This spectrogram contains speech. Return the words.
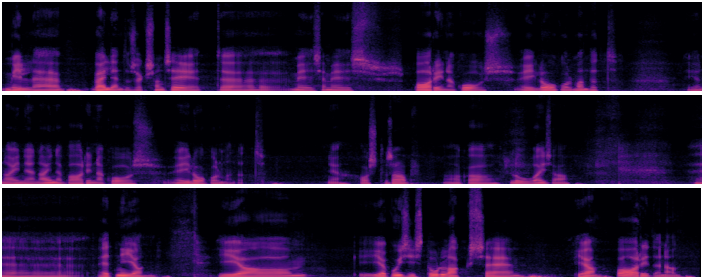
mille väljenduseks on see, et äh, mees ja mees paarina koos ei loo kolmandat ja naine ja naine paarina koos ei loo kolmandat. jah, osta saab, aga luua ei saa. Äh, et nii on ja, ja kui siis tullakse jah, paaridena Äh,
